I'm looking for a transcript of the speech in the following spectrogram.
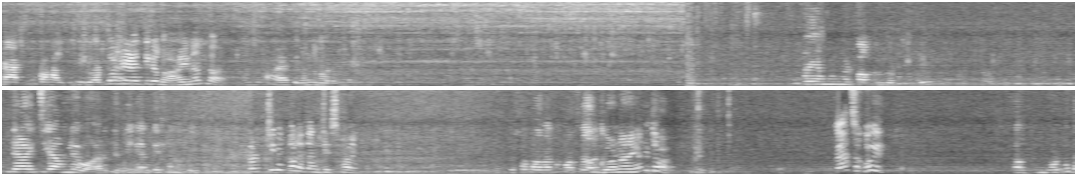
काट्नु दहेरातिर भएको छैन नि त। आयातिर पनि गरिदिन्छु त्यहाँ च्याम्ले भएर त्यति यहाँ त्यसमा तर किन कला त त्यो छैन गनायो नि त। कहाँ छ खोइ? त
